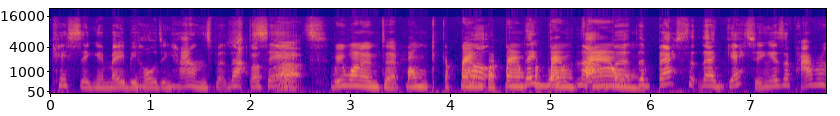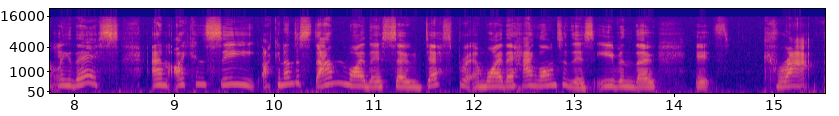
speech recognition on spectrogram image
kissing and maybe holding hands, but that's it. That. We want them to. Well, they want that, but the best that they're getting is apparently this. And I can see, I can understand why they're so desperate and why they hang on to this, even though it's crap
